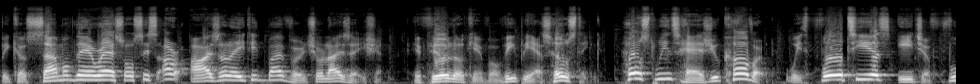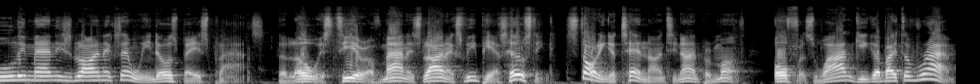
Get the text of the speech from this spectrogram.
because some of their resources are isolated by virtualization. If you're looking for VPS hosting, HostWinds has you covered, with 4 tiers each of fully managed Linux and Windows-based plans. The lowest tier of managed Linux VPS hosting, starting at $10.99 per month, offers 1GB of RAM,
